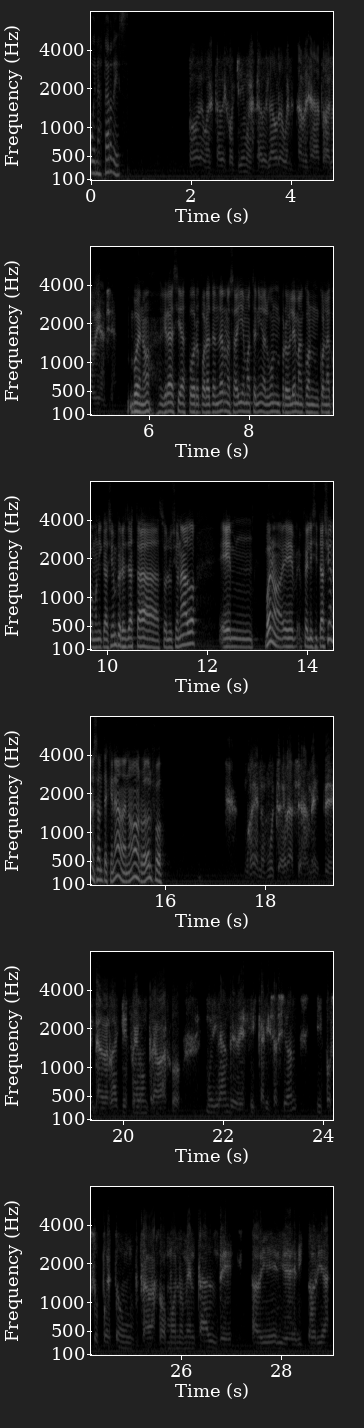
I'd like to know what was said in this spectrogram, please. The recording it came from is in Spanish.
Buenas tardes. Hola, buenas tardes Joaquín, buenas tardes Laura, buenas tardes a toda la audiencia. Bueno, gracias por, por atendernos ahí. Hemos tenido algún problema con, con la comunicación, pero ya está solucionado. Eh, bueno, eh, felicitaciones antes que nada, ¿no, Rodolfo? Bueno, muchas gracias. Este, la verdad que fue un trabajo muy grande de fiscalización y por supuesto un trabajo monumental de Javier y de Victoria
